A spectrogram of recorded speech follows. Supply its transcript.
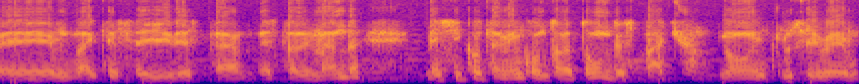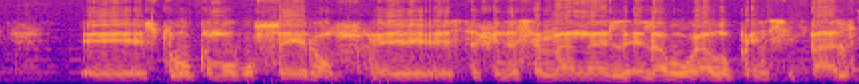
Eh, hay que seguir esta esta demanda. México también contrató un despacho, ¿no? Inclusive eh, estuvo como vocero eh, este fin de semana el, el abogado principal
